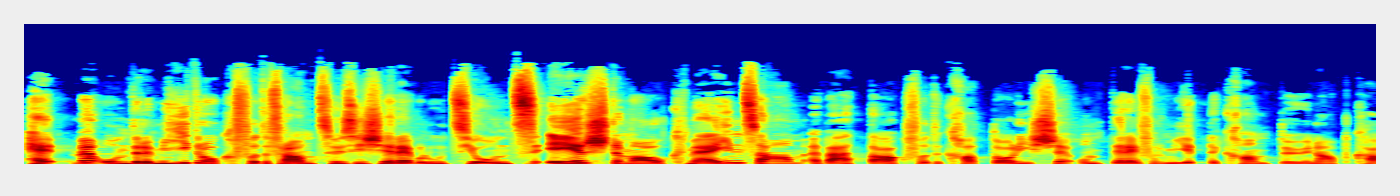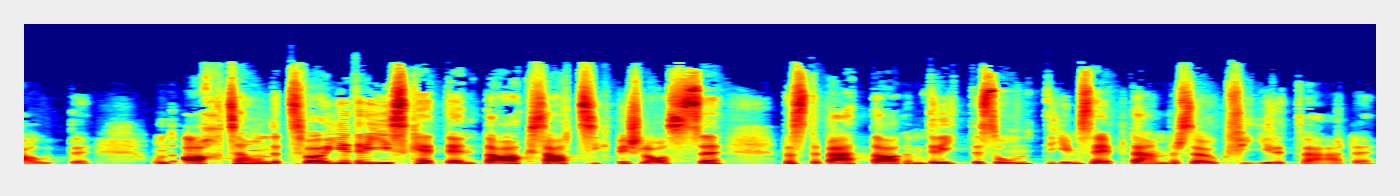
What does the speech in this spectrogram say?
hat man unter dem Eindruck von der französischen Revolution das erste Mal gemeinsam einen Betttag von der katholischen und der reformierten Kantone abgehalten. Und 1832 hat dann die Tagsatzung beschlossen, dass der Betttag am dritten Sonntag im September soll gefeiert werden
